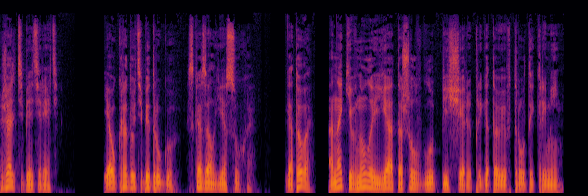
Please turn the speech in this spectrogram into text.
Жаль тебя терять». «Я украду тебе другую», — сказал я сухо. «Готово?» Она кивнула, и я отошел вглубь пещеры, приготовив труд и кремень.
